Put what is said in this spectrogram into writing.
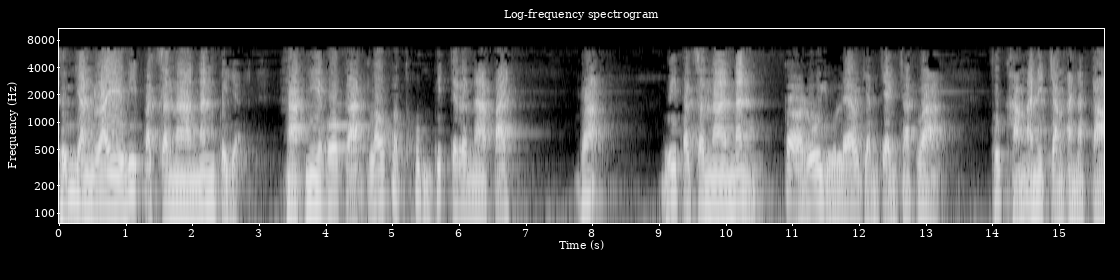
ถึงอย่างไรวิปัสสนานั้นก็อย่าหากมีโอกาสเราก็ทุ่มพิจารณาไป พระวิปัสสนานั้นก็รู้อยู่แล้วอย่างแจ้งชัดว่า ทุกขังอนิจจังอนัตตา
